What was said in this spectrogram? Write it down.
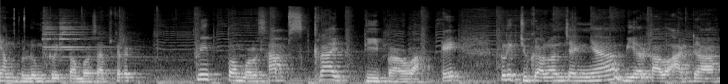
yang belum klik tombol subscribe, klik tombol subscribe di bawah. Oke, okay. klik juga loncengnya biar kalau ada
